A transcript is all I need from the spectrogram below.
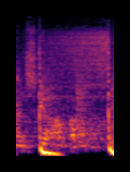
unstoppable.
